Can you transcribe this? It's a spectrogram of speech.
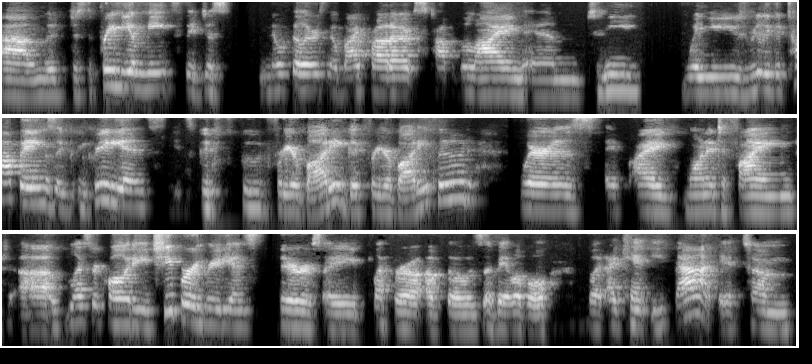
um, just the premium meats, they just no fillers, no byproducts, top of the line. And to me, when you use really good toppings, ingredients, it's good food for your body, good for your body food. Whereas if I wanted to find uh, lesser quality, cheaper ingredients, there's a plethora of those available, but I can't eat that. It um,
